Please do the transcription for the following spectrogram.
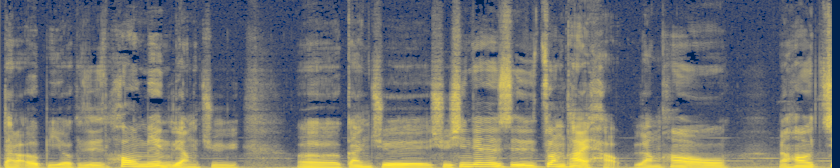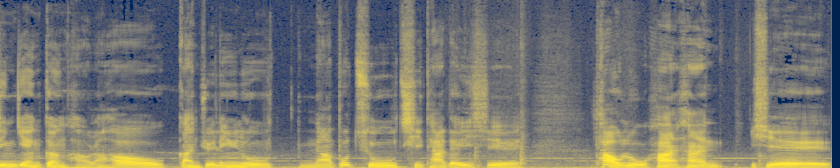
打到二比二。可是后面两局，呃，感觉许昕真的是状态好，然后然后经验更好，然后感觉林昀儒拿不出其他的一些套路和和一些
